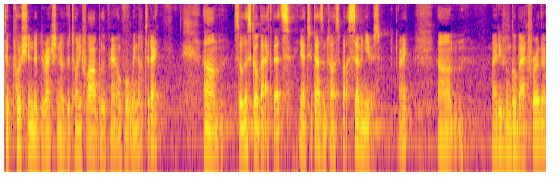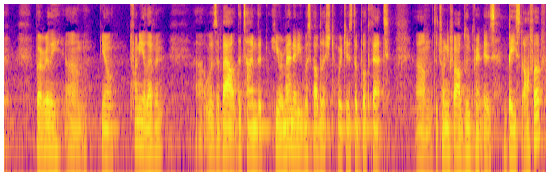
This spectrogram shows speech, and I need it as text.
to push in the direction of the 24 hour blueprint of what we know today. Um, so let's go back. That's, yeah, 2012 is about seven years, right? Um, might even go back further, but really, um, you know, 2011 uh, was about the time that Heromanity was published, which is the book that um, the 24 hour blueprint is based off of.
